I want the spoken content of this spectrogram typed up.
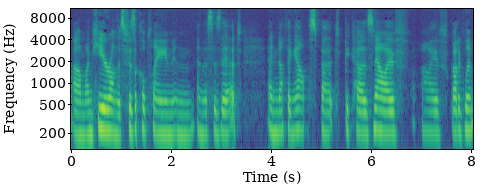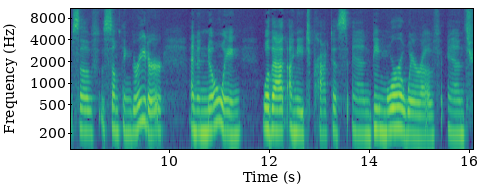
um, I'm here on this physical plane and, and this is it and nothing else. But because now I've I've got a glimpse of something greater and a knowing, well, that I need to practice and be more aware of, and th-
